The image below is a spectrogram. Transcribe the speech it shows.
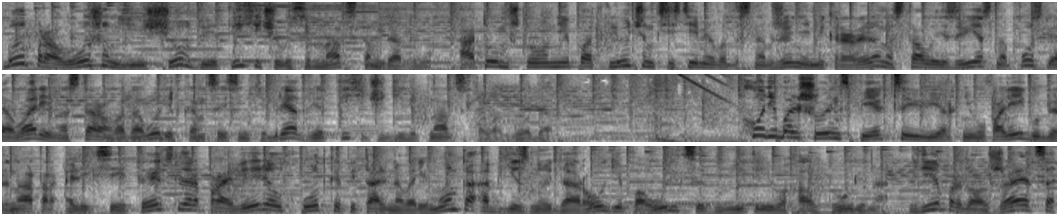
был проложен еще в 2018 году. О том, что он не подключен к системе водоснабжения микрорайона, стало известно после аварии на старом водоводе в конце сентября 2019 года ходе большой инспекции в Верхнем Уфалей губернатор Алексей Текслер проверил ход капитального ремонта объездной дороги по улице Дмитриева-Халтурина, где продолжается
